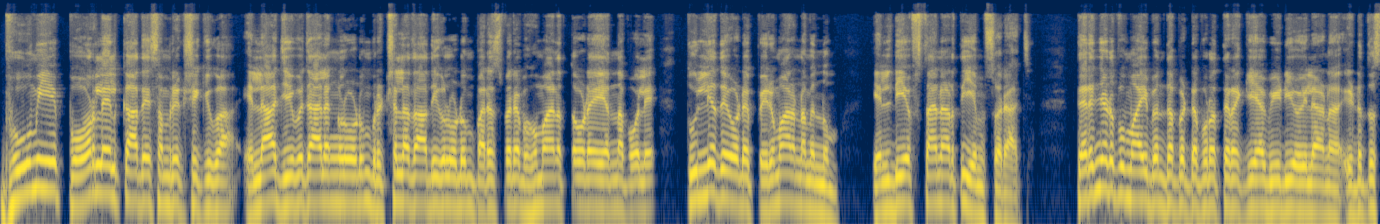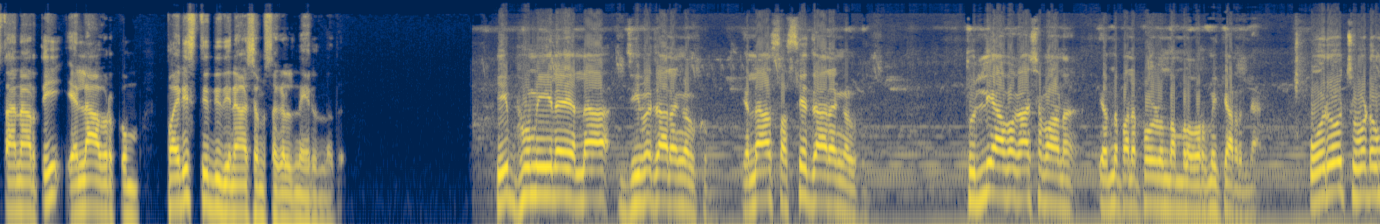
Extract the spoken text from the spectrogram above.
ഭൂമിയെ പോർലേൽക്കാതെ സംരക്ഷിക്കുക എല്ലാ ജീവജാലങ്ങളോടും വൃക്ഷലതാദികളോടും പരസ്പര ബഹുമാനത്തോടെ എന്ന പോലെ തുല്യതയോടെ പെരുമാറണമെന്നും എൽ ഡി എഫ് സ്ഥാനാർത്ഥി എം സ്വരാജ്. തെരഞ്ഞെടുപ്പുമായി ബന്ധപ്പെട്ട് പുറത്തിറക്കിയ വീഡിയോയിലാണ് ഇടതു സ്ഥാനാർത്ഥി എല്ലാവർക്കും പരിസ്ഥിതി ദിനാശംസകൾ നേരുന്നത്. ഈ ഭൂമിയിലെ എല്ലാ ജീവജാലങ്ങൾക്കും എല്ലാ സസ്യജാലങ്ങൾക്കും തുല്യ അവകാശമാണ് എന്ന് പലപ്പോഴും നമ്മൾ ഓർമ്മിക്കാറില്ല. ഓരോ ചുവടും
